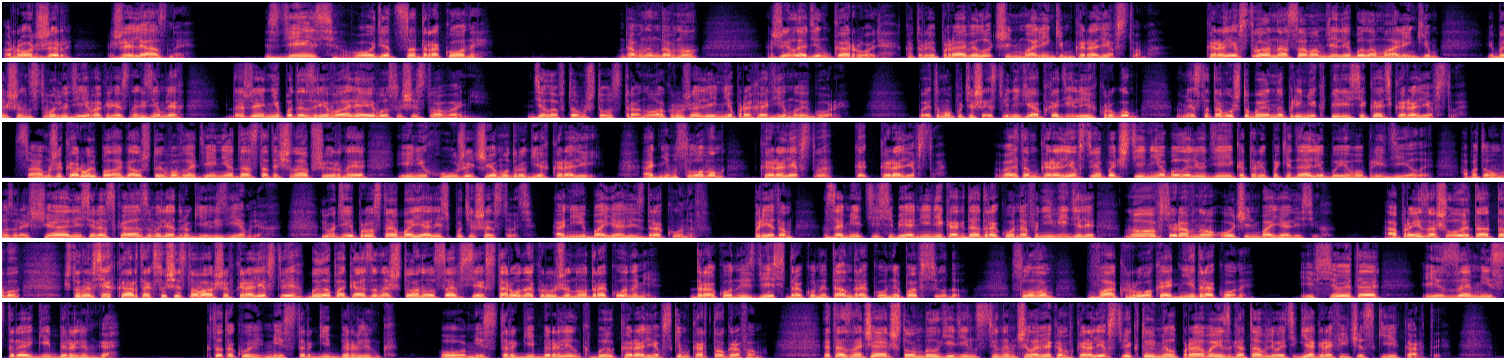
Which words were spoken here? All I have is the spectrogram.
Роджер Желязный. Здесь водятся драконы. Давным-давно жил один король, который правил очень маленьким королевством. Королевство на самом деле было маленьким, и большинство людей в окрестных землях даже не подозревали о его существовании. Дело в том, что страну окружали непроходимые горы. Поэтому путешественники обходили их кругом, вместо того, чтобы напрямик пересекать королевство — сам же король полагал, что его владения достаточно обширные и не хуже, чем у других королей. Одним словом, королевство как королевство. В этом королевстве почти не было людей, которые покидали бы его пределы, а потом возвращались и рассказывали о других землях. Люди просто боялись путешествовать. Они боялись драконов. При этом, заметьте себе, они никогда драконов не видели, но все равно очень боялись их. А произошло это от того, что на всех картах, существовавших в королевстве, было показано, что оно со всех сторон окружено драконами. Драконы здесь, драконы там, драконы повсюду. Словом, вокруг одни драконы. И все это из-за мистера Гибберлинга. Кто такой мистер Гибберлинг? О, мистер Гибберлинг был королевским картографом. Это означает, что он был единственным человеком в королевстве, кто имел право изготавливать географические карты.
